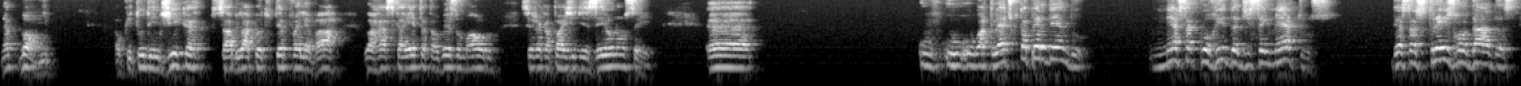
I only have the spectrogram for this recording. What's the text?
Né? Bom, o que tudo indica, sabe lá quanto tempo vai levar o Arrascaeta, talvez o Mauro seja capaz de dizer, eu não sei. É, o, o, o Atlético está perdendo nessa corrida de 100 metros, dessas três rodadas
